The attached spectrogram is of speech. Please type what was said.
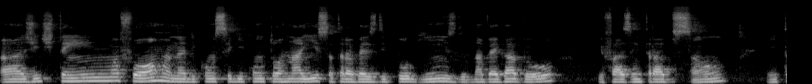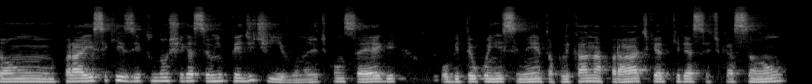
a gente tem uma forma né, de conseguir contornar isso através de plugins do navegador que fazem tradução. Então, para esse quesito não chega a ser um impeditivo, né? A gente consegue obter o conhecimento, aplicar na prática e adquirir a certificação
